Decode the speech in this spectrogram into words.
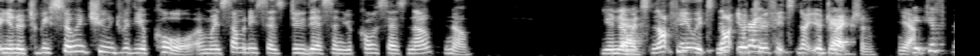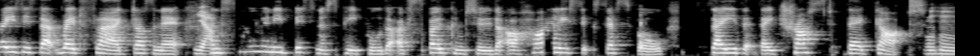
you know to be so in tuned with your core. And when somebody says do this and your core says no no. You know Yeah. it's not for you it's not your truth it's not your direction. Yeah. It just raises that red flag, doesn't it? yeah. And so many business people that I've spoken to that are highly successful say that they trust their gut hmm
